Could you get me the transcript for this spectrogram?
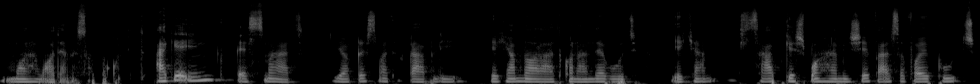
ما هم آدم حساب بکنید. اگه این قسمت یا قسمت قبلی یکم ناراحت کننده بود یکم سبکش با همیشه فلسفه پوچ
